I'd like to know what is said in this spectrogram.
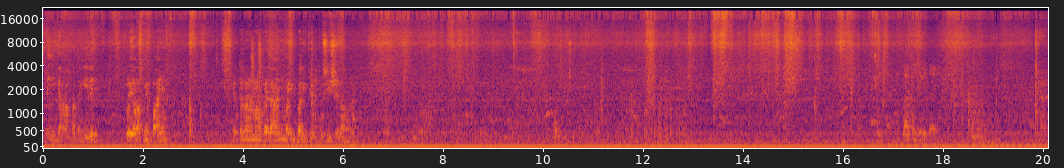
Okay, higa ka patagilid. Tuloy angat mo yung paa niya. Ito lang naman ang kailangan niyo, maibalik yung posisyon ng ano. Latag kayo tayo. Yan.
